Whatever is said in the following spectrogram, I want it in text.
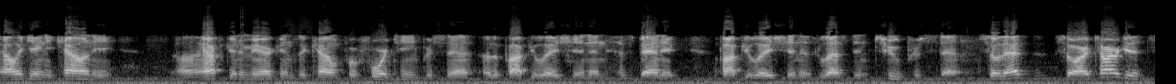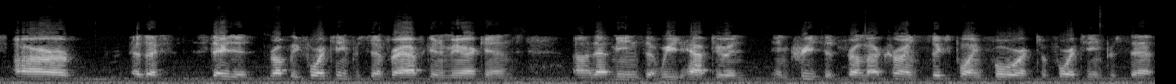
Allegheny County, uh, African Americans account for 14% of the population, and Hispanic population is less than 2%. So that so our targets are, as I stated, roughly 14% for African Americans. Uh, that means that we'd have to in, increase it from our current 6.4 to 14 percent,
